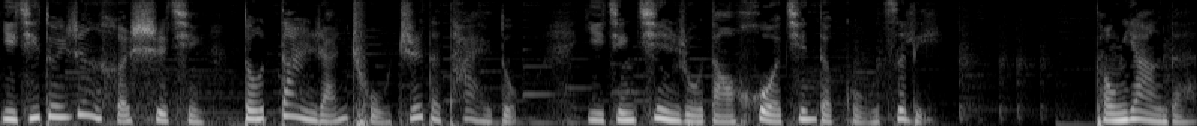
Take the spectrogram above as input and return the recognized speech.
以及对任何事情都淡然处之的态度，已经进入到霍金的骨子里。同样的，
